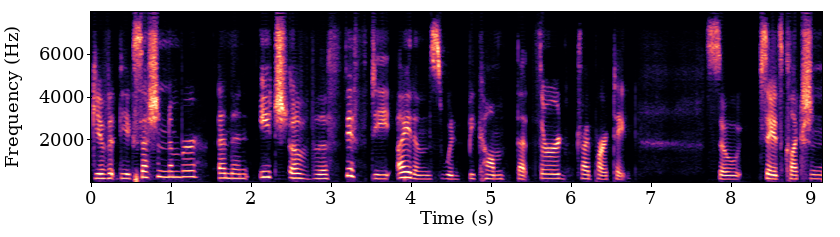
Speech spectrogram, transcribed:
give it the accession number, and then each of the 50 items would become that third tripartite. So say it's collection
